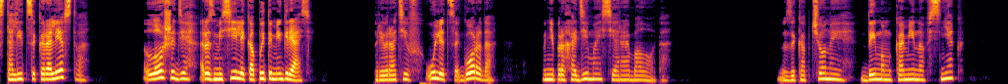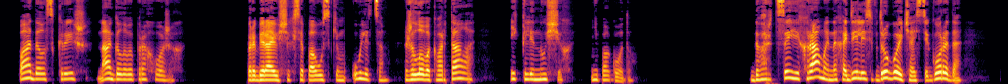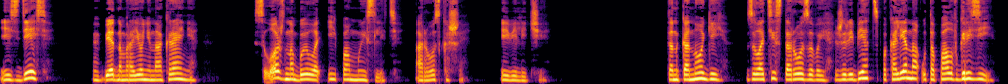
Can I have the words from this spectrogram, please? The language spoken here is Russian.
В столице королевства лошади размесили копытами грязь, превратив улицы города в непроходимое серое болото. Закопченный дымом каминов снег падал с крыш на головы прохожих, пробирающихся по узким улицам жилого квартала и клянущих непогоду. Дворцы и храмы находились в другой части города, и здесь, в бедном районе на окраине, сложно было и помыслить о роскоши и величии. Тонконогий, золотисто-розовый жеребец по колено утопал в грязи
